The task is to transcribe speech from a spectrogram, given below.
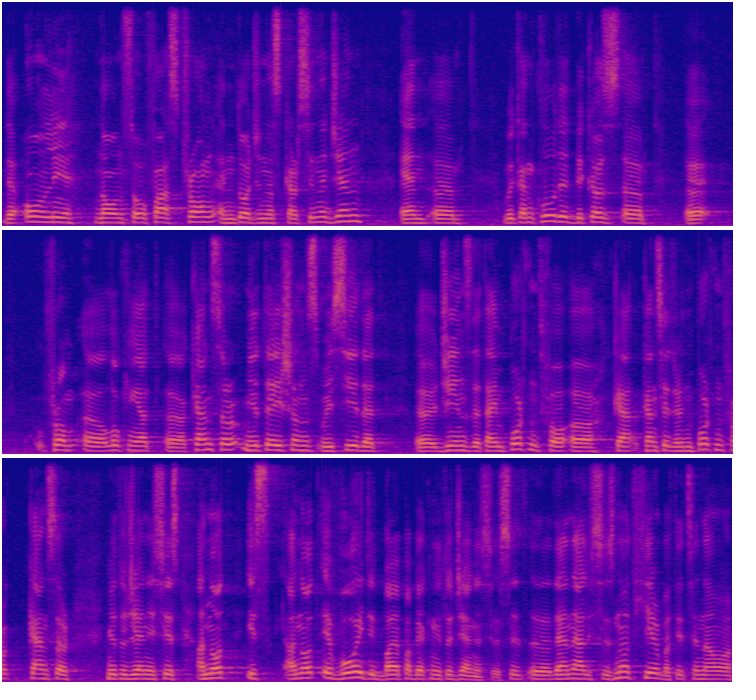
the only known so far strong endogenous carcinogen. And we concluded because from looking at cancer mutations, we see that uh, genes that are important for, uh, considered important for cancer mutagenesis are not, is, are not avoided by APABEC mutagenesis. It, uh, the analysis is not here, but it's in our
